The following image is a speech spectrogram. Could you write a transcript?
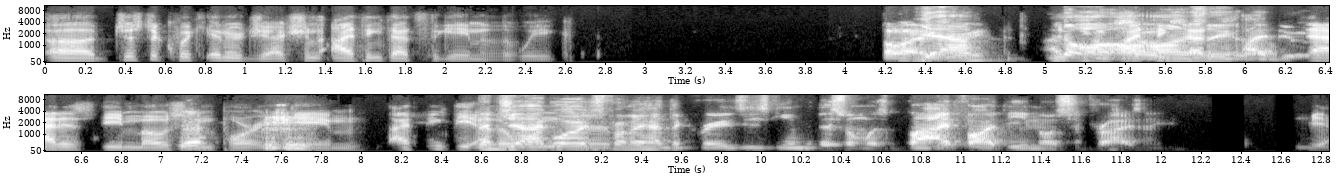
Uh, just a quick interjection. I think that's the game of the week. Oh, I yeah, agree. I no, think- I think honestly, that's- I do. That is the most Yeah. important game. I think the, The other Jaguars ones are, probably had the craziest game, but this one was by far the most surprising. Yeah,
